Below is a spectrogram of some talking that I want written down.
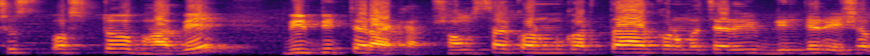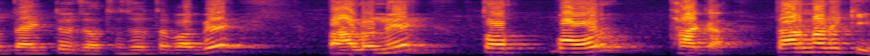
সুস্পষ্টভাবে বিবৃত রাখা। সংস্থার কর্মকর্তা, কর্মচারী, বৃন্দের এইসব দায়িত্ব যথাযথভাবে পালনে তৎপর থাকা। তার মানে কি?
